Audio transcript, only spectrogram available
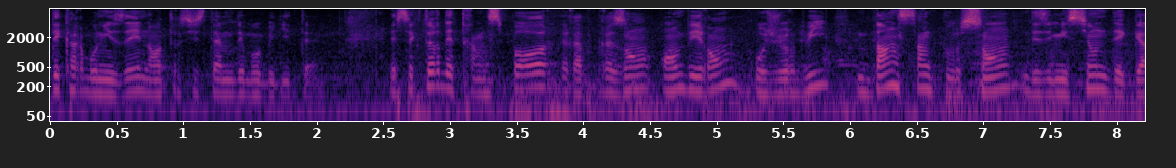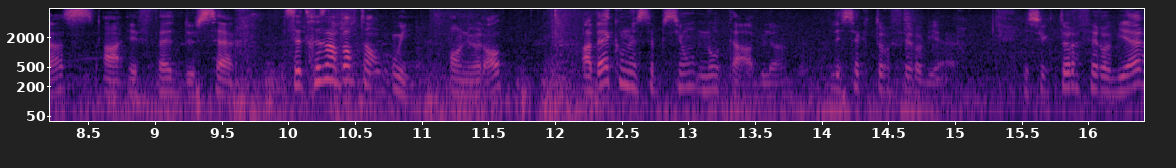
décarboniser notre système de mobilité. Le secteur des transports représente environ aujourd'hui 25% des émissions de gaz à effet de serre. C'est très important. Oui, en Europe, avec une exception notable, le secteur ferroviaire. Le secteur ferroviaire,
